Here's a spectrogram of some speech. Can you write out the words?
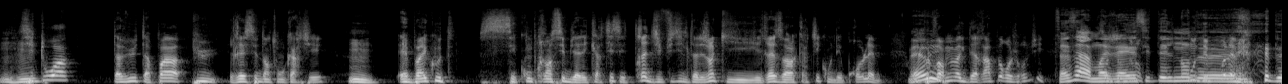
Mhm. Si toi, t'as vu, t'as pas pu rester dans ton quartier, Hmm. eh ben écoute, c'est compréhensible. Il y a des quartiers, c'est très difficile. T'as des gens qui restent dans leur quartier qui ont des problèmes. Bah on peut le voir même avec des rappeurs aujourd'hui. C'est ça, moi j'avais cité le nom de, de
